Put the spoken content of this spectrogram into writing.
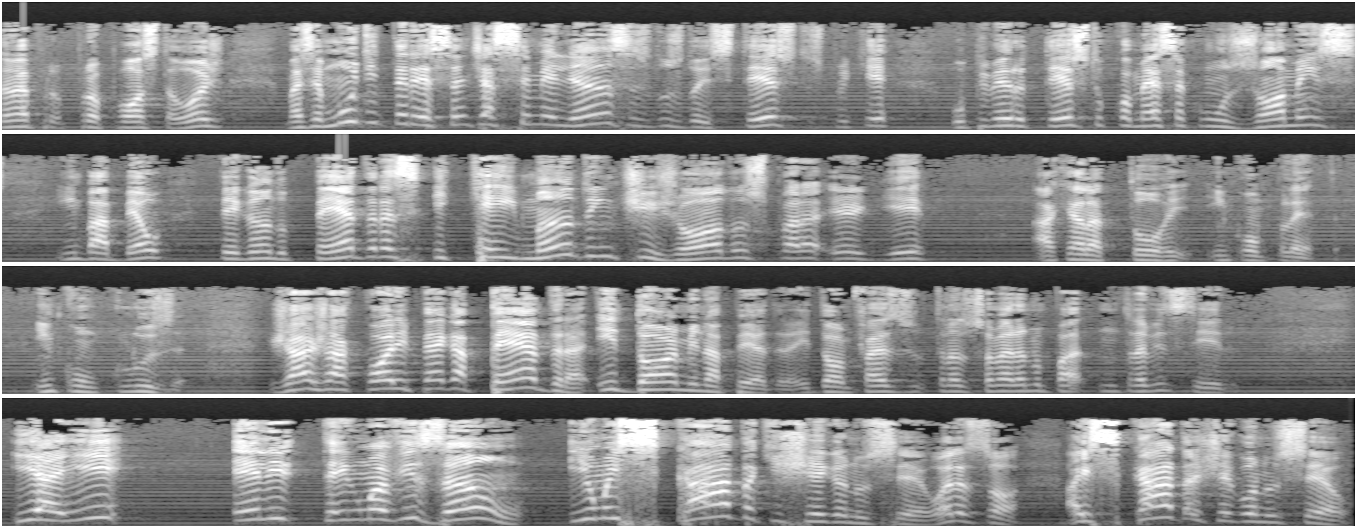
não é proposta hoje, mas é muito interessante as semelhanças dos dois textos, porque o primeiro texto começa com os homens em Babel pegando pedras e queimando em tijolos para erguer aquela torre incompleta, inconclusa. Já Jacó ele pega pedra e dorme na pedra. E dorme, faz transforma ela num, travesseiro. E aí ele tem uma visão e uma escada que chega no céu. Olha só, a escada chegou no céu.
